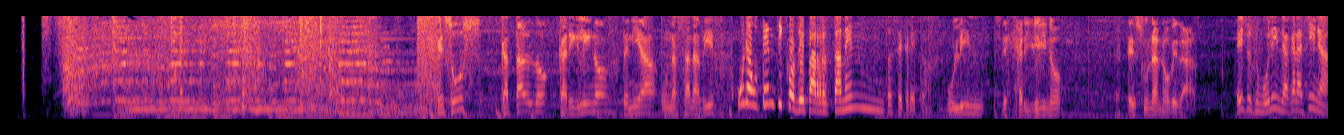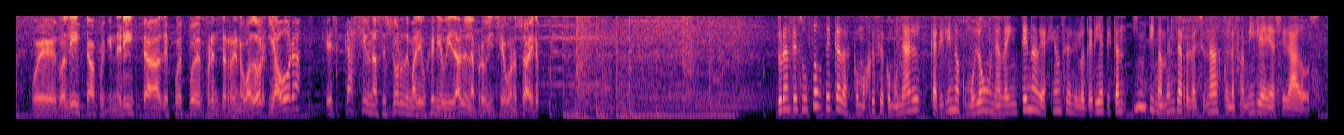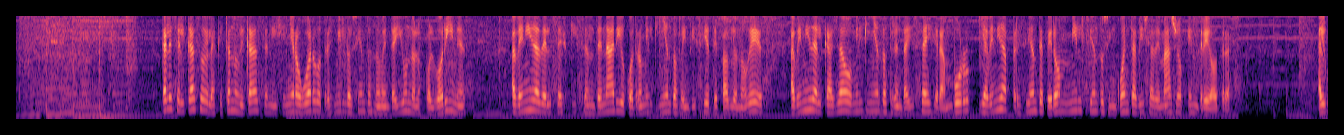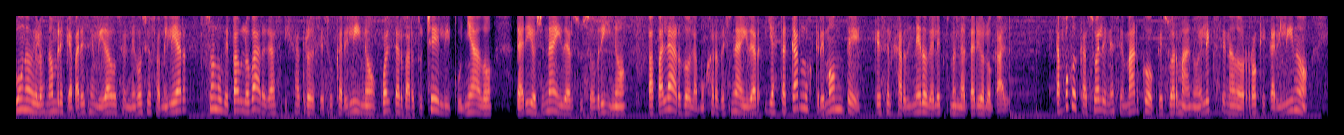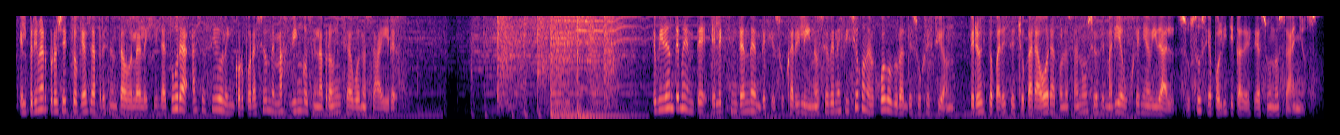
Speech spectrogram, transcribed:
Jesús Cataldo Cariglino tenía una sala VIP. Un auténtico departamento secreto. Bulín de Cariglino es una novedad. Eso es un bulín de acá a la China. Fue dualdista, fue kirchnerista, después fue del Frente Renovador y ahora es casi un asesor de María Eugenia Vidal en la provincia de Buenos Aires. Durante sus dos décadas como jefe comunal, Carilino acumuló una veintena de agencias de lotería que están íntimamente relacionadas con la familia y allegados. Tal es el caso de las que están ubicadas en Ingeniero Huergo 3291 Los Polvorines, Avenida del Sesquicentenario 4527 Pablo Nogués, Avenida El Callao 1536 Granburg y Avenida Presidente Perón 1150 Villa de Mayo, entre otras. Algunos de los nombres que aparecen ligados al negocio familiar son los de Pablo Vargas, hijastro de Jesús Carilino, Walter Bartuccelli, cuñado, Darío Schneider, su sobrino, Papalardo, la mujer de Schneider, y hasta Carlos Cremonte, que es el jardinero del ex mandatario local. Tampoco es casual en ese marco que su hermano, el ex senador Roque Carilino, el primer proyecto que haya presentado en la legislatura haya sido la incorporación de más bingos en la provincia de Buenos Aires. Evidentemente, el exintendente Jesús Carilino se benefició con el juego durante su gestión, pero esto parece chocar ahora con los anuncios de María Eugenia Vidal, su socia política desde hace unos años.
